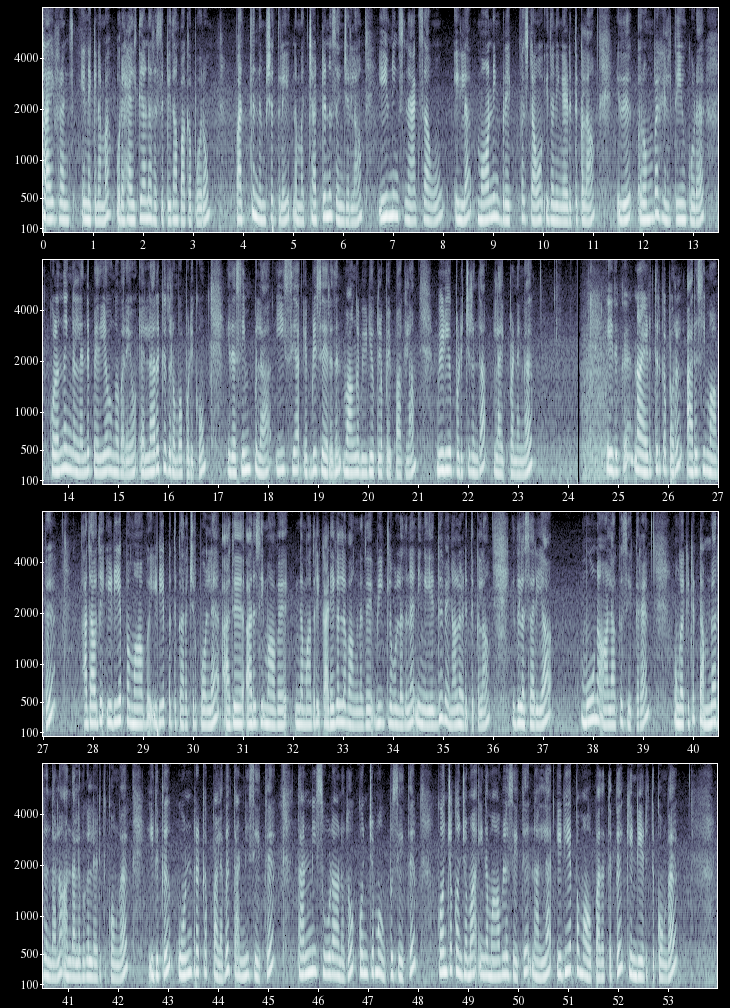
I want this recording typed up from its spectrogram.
Hi friends இன்றைக்கி நம்ம ஒரு ஹெல்த்தியான ரெசிபி தான் பார்க்க போகிறோம் பத்து நிமிஷத்துலேயே நம்ம சட்டுன்னு செஞ்சிடலாம். ஈவினிங் ஸ்நாக்ஸாகவும் இல்லை மார்னிங் பிரேக்ஃபாஸ்ட்டாகவும் இதை நீங்கள் எடுத்துக்கலாம். இது ரொம்ப ஹெல்த்தியும் கூட. குழந்தைங்கள்லேருந்து பெரியவங்க வரையும் எல்லாருக்கும் இது ரொம்ப பிடிக்கும். இதை சிம்பிளாக ஈஸியாக எப்படி செய்கிறதுன்னு வாங்க வீடியோக்குள்ளே போய் பார்க்கலாம். வீடியோ பிடிச்சிருந்தா லைக் பண்ணுங்கள் இதுக்கு நான் எடுத்திருக்க பொருள் அரிசி மாவு. அதாவது இடியப்ப மாவு இடியப்பத்துக்கு அரைச்சிருப்போம்ல அது அரிசி மாவு இந்த மாதிரி கடைகளில் வாங்கினது வீட்டில் உள்ளதுன்னு நீங்கள் எது வேணாலும் எடுத்துக்கலாம். இதில் சரியாக மூணு ஆளாக்கு சேர்க்குறேன். உங்கள்கிட்ட டம்ளர் இருந்தாலும் அந்த அளவுகள் எடுத்துக்கோங்க. இதுக்கு ஒன்றரை கப் அளவு தண்ணி சேர்த்து தண்ணி சூடானதும் கொஞ்சமாக உப்பு சேர்த்து கொஞ்சம் கொஞ்சமாக இந்த மாவில் சேர்த்து நல்லா இடியப்ப மாவு பதத்துக்கு கிண்டி எடுத்துக்கோங்க.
